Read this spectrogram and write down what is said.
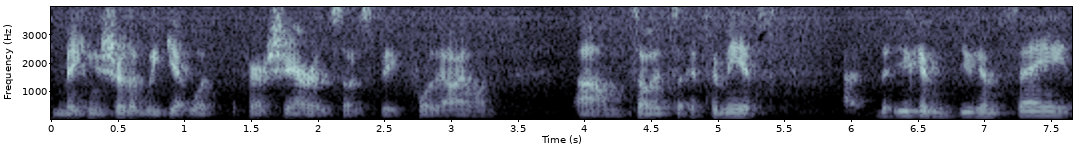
making sure that we get what the fair share is, so to speak, for the island. Um, so it's it, to me, it's uh, you can you can say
